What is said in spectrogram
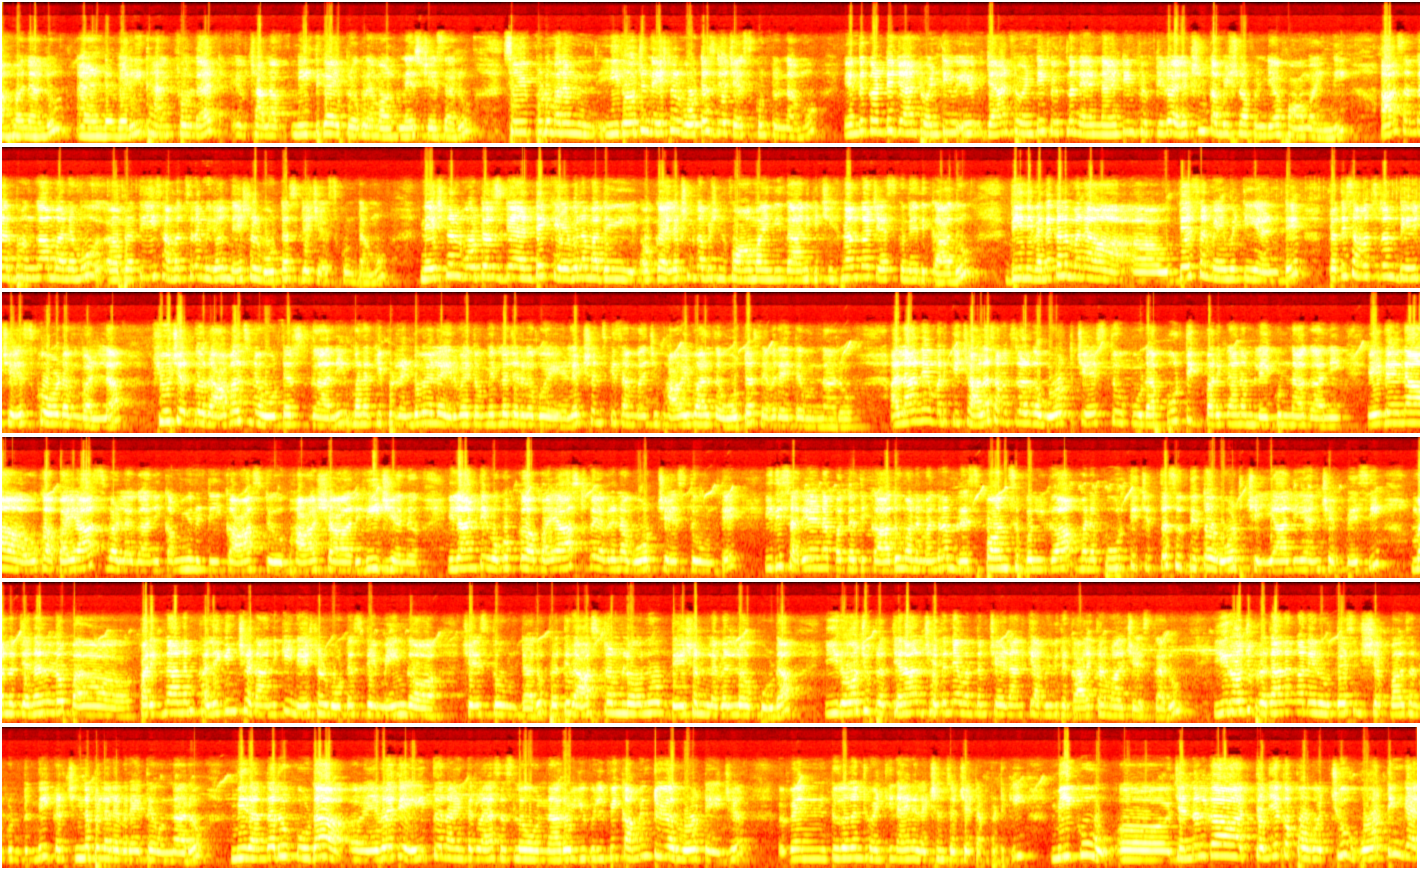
ఆహ్వానాలు అండ్ వెరీ థ్యాంక్ఫుల్ దాట్ చాలా నీట్గా ఈ ప్రోగ్రామ్ ఆర్గనైజ్ చేశారు. సో ఇప్పుడు మనం ఈ రోజు నేషనల్ ఓటర్స్ డే చేసుకుంటున్నాము. ఎందుకంటే Jan twenty Jan twenty fifth nineteen ఫిఫ్టీలో election commission of India form అయింది. ఆ సందర్భంగా మనము ప్రతి సంవత్సరం ఈరోజు నేషనల్ ఓటర్స్ డే చేసుకుంటాము. నేషనల్ ఓటర్స్ డే అంటే కేవలం అది ఒక ఎలక్షన్ కమిషన్ ఫామ్ అయింది దానికి చిహ్నంగా చేసుకునేది కాదు. దీని వెనకల మన ఉద్దేశం ఏమిటి అంటే ప్రతి సంవత్సరం దీన్ని చేసుకోవడం వల్ల ఫ్యూచర్లో రావాల్సిన ఓటర్స్ కానీ మనకి ఇప్పుడు రెండు వేల ఇరవై తొమ్మిదిలో జరగబోయే ఎలక్షన్స్కి సంబంధించి భావి భారత ఓటర్స్ ఎవరైతే ఉన్నారో అలానే మనకి చాలా సంవత్సరాలుగా ఓట్ చేస్తూ కూడా పూర్తి పరిజ్ఞానం లేకుండా కానీ ఏదైనా ఒక బయాస్ వల్ల కానీ కమ్యూనిటీ కాస్ట్ భాష రిలీజియన్ ఇలాంటి ఒక్కొక్క బయాస్డ్గా ఎవరైనా ఓట్ చేస్తూ ఉంటే ఇది సరైన పద్ధతి కాదు. మనమందరం రెస్పాన్సిబుల్గా మన పూర్తి చిత్తశుద్ధితో ఓట్ చేయాలి అని చెప్పేసి మన జనంలో పరిజ్ఞానం కలిగించడానికి నేషనల్ ఓటర్స్ డే మెయిన్గా చేస్తూ ఉంటారు. ప్రతి రాష్ట్రంలోనూ దేశం లెవెల్లో కూడా ఈ రోజు ప్ర- చైతన్యవంతం చేయడానికి ఆ వివిధ కార్యక్రమాలు చేస్తారు. ఈ రోజు ప్రధానంగా నేను ఉద్దేశించి చెప్పాల్సి అనుకుంటుంది ఇక్కడ చిన్నపిల్లలు ఎవరైతే ఉన్నారో మీరందరూ కూడా ఎవరైతే ఎయిత్ నైన్త్ క్లాసెస్లో ఉన్నారో you will be coming to your vote age when two thousand twenty nine elections వచ్చేటప్పటికి మీకు జనరల్గా తెలియకపోవచ్చు ఓటింగ్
